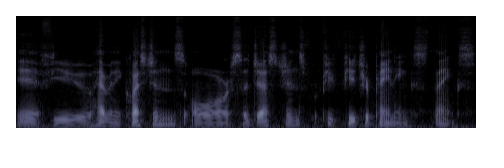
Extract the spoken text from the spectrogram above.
if you have any questions or suggestions for future paintings. Thanks.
